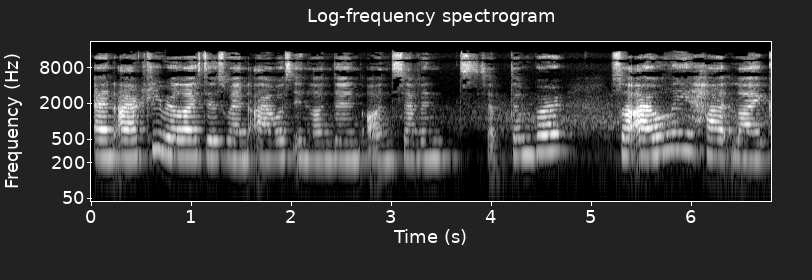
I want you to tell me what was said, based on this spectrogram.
And i actually realized this when i was in london on 7th september so I only had like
